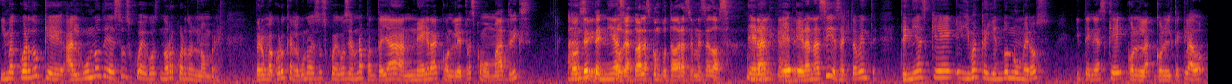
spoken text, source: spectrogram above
Y me acuerdo que alguno de esos juegos, no recuerdo el nombre, pero me acuerdo que en alguno de esos juegos era una pantalla negra con letras como Matrix, donde Ah, sí. tenías O sea, todas las computadoras MS2. eran, eh, eran así, exactamente. Tenías que, iban cayendo números y tenías que, con, la, con el teclado,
